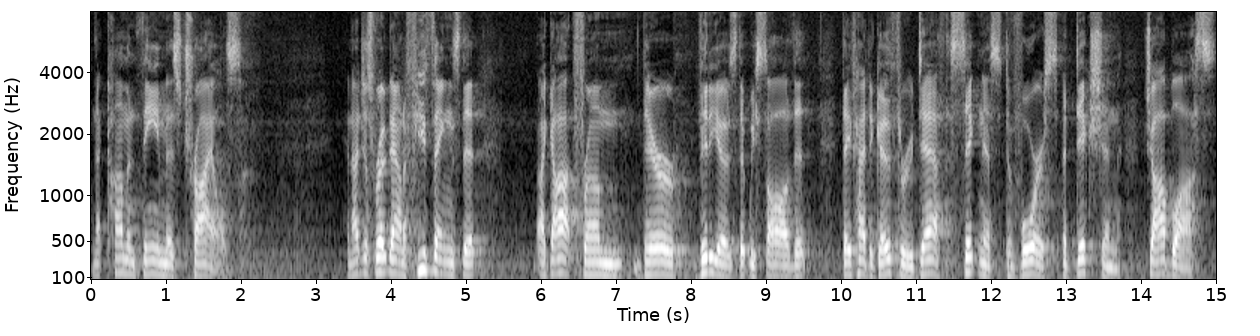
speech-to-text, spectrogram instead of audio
And that common theme is trials. And I just wrote down a few things that I got from their videos that we saw that they've had to go through death, sickness, divorce, addiction, job loss,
